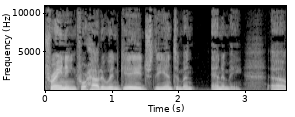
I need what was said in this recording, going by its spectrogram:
training for how to engage the intimate enemy. Uh,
